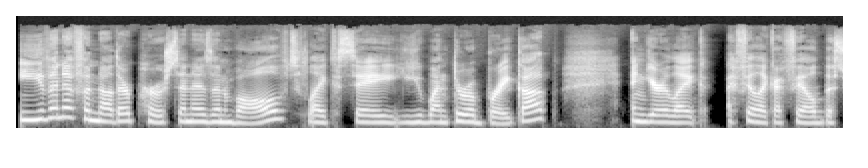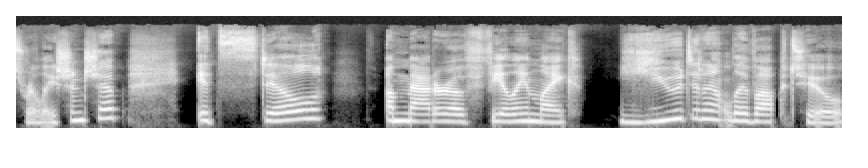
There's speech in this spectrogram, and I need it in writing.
Even if another person is involved, like say you went through a breakup and you're like, I feel like I failed this relationship, it's still a matter of feeling like you didn't live up to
